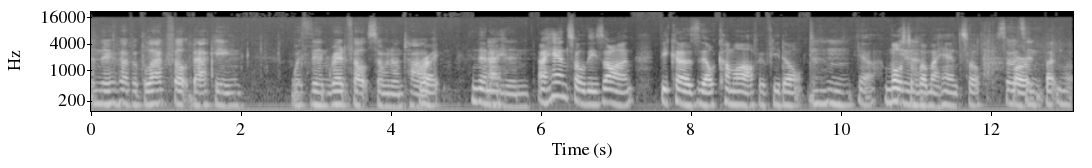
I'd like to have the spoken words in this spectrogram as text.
and they have a black felt backing with then red felt sewn on top. right. And then And I then, I hand sew these on because they'll come off if you don't. hmm Yeah, most Yeah. of them I hand sew so or it's in button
